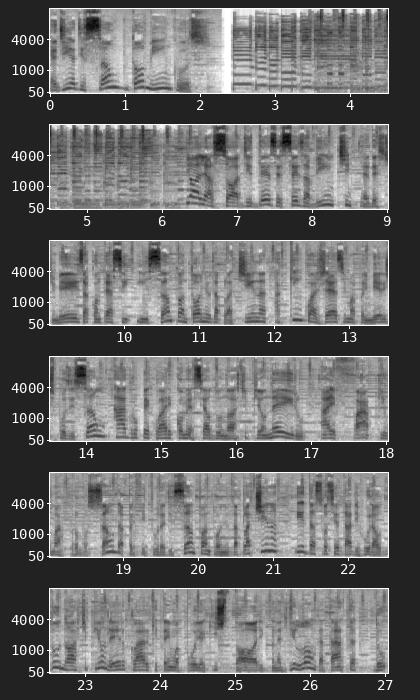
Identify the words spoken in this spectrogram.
É dia de São Domingos. E olha só, de 16 a 20 né, deste mês acontece em Santo Antônio da Platina a 51ª Exposição Agropecuária e Comercial do Norte Pioneiro, a EFAP, uma promoção da Prefeitura de Santo Antônio da Platina e da Sociedade Rural do Norte Pioneiro, claro que tem um apoio aqui histórico, né, de longa data do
